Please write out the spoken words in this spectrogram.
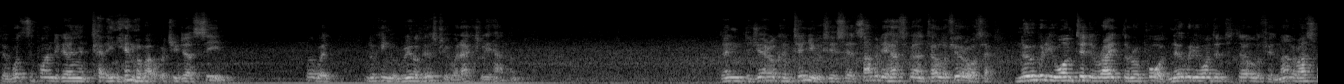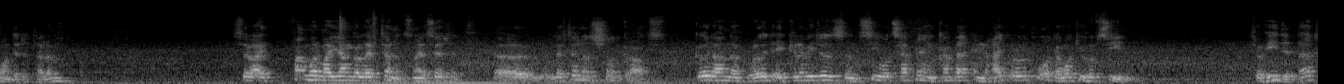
So what's the point of going and telling him about what you just seen? Well, we're looking at real history, what actually happened. Then the general continues, he said, somebody has to go and tell the Fuhrer what's happened. Nobody wanted to write the report, nobody wanted to tell the Fuhrer, none of us wanted to tell him. So I found one of my younger lieutenants and I said, uh, Lieutenant Schnodgrass, go down the road eight kilometers and see what's happening and come back and write a report on what you have seen. So he did that.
